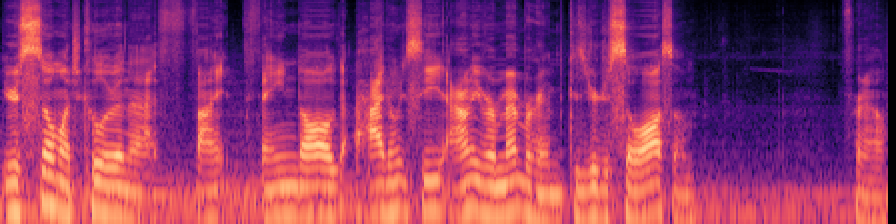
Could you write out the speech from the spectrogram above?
You're so much cooler than that Faendal. I don't see. I don't even remember him because you're just so awesome. For now.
